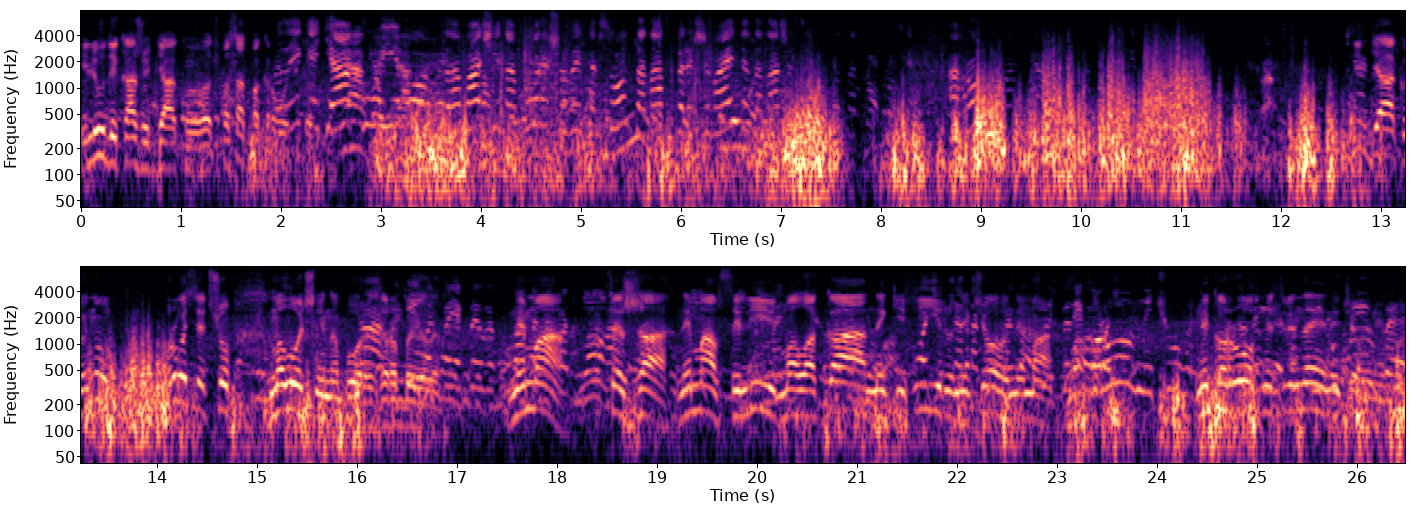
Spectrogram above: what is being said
І люди кажуть дякую. От посад Покровського. Велике дякуємо за ваші набори, що ви Херсон за нас переживаєте, за наше село Посад Покровське. Огромне вам дякую. Всім дякую. Ну, просять, щоб молочні набори заробили. Нема, це жах. Нема в селі молока, ні кефіру, нічого нема. Не коров, нічого. Ні коров, ні свиней, нічого нема.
